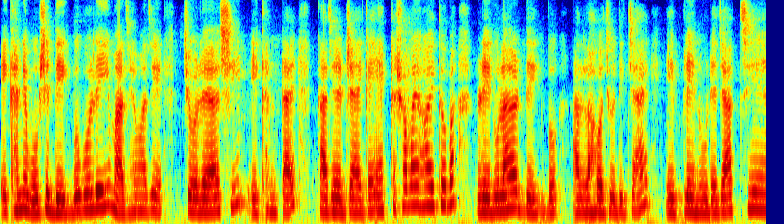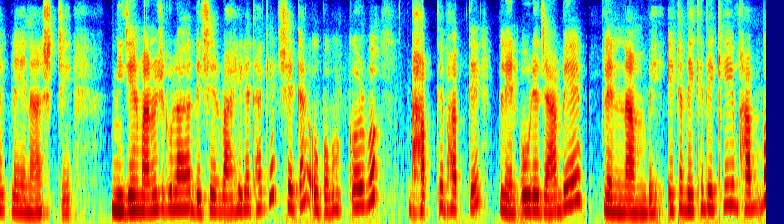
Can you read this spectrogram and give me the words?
এখানে বসে দেখব বলেই মাঝে মাঝে চলে আসি। এখানটায় কাজের জায়গায় একটা সময় হয়তো বা রেগুলার দেখব। আল্লাহ যদি চায়, এই প্লেন উড়ে যাচ্ছে প্লেন আসছে। নিজের মানুষগুলা দেশের বাহিরে থাকে, সেটা উপভোগ করব। ভাবতে ভাবতে প্লেন উড়ে যাবে প্লেন নামবে। এটা দেখে দেখেই ভাববো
